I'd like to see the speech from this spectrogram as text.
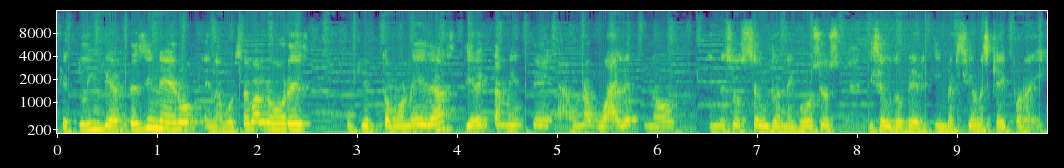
que tú inviertes dinero en la bolsa de valores, en criptomonedas, directamente a una wallet, no en esos pseudo negocios y pseudo inversiones que hay por ahí.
